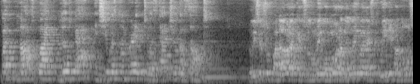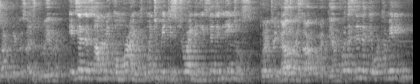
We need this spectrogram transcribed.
But Lot's wife looked back and she was converted to a statue of salt. Lo dice su palabra que Sodoma y Gomorra Dios la iba a destruir y mandó unos ángeles a destruirla It says that Sodom and Gomorrah was going to be destroyed and he sent his angels por el pecado que estaban cometiendo. for the sin that they were committing.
